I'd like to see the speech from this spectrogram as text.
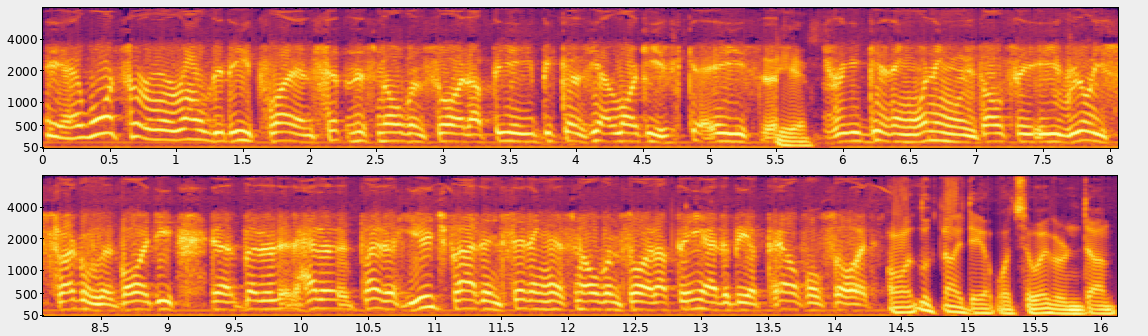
Yeah, what sort of a role did he play in setting this Melbourne side up? He, because, yeah, like he's, he's uh, yeah. getting winning results. He, really struggled at Vigie, uh, but it had a, played a huge part in setting this Melbourne side up. He had to be a powerful side. Oh, look, no doubt whatsoever. And um,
